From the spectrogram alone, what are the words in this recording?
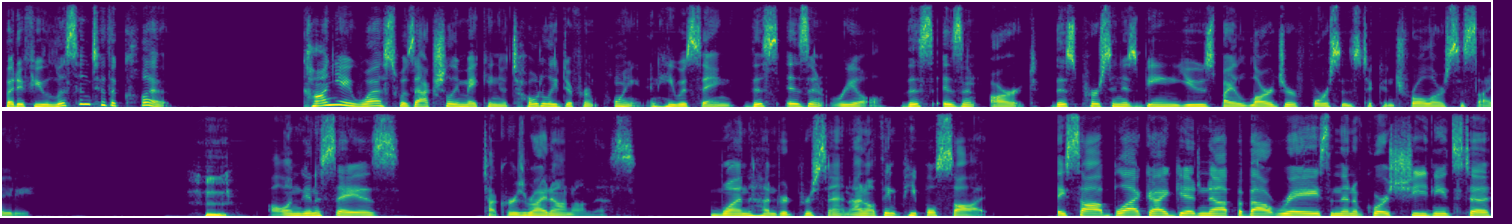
But if you listen to the clip, Kanye West was actually making a totally different point. point, and he was saying, This isn't real. This isn't art. This person is being used by larger forces to control our society. Hmm. All I'm going to say is Tucker's right on on this. 100%. I don't think people saw it. They saw a black guy getting up about race, and then, of course, she needs to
